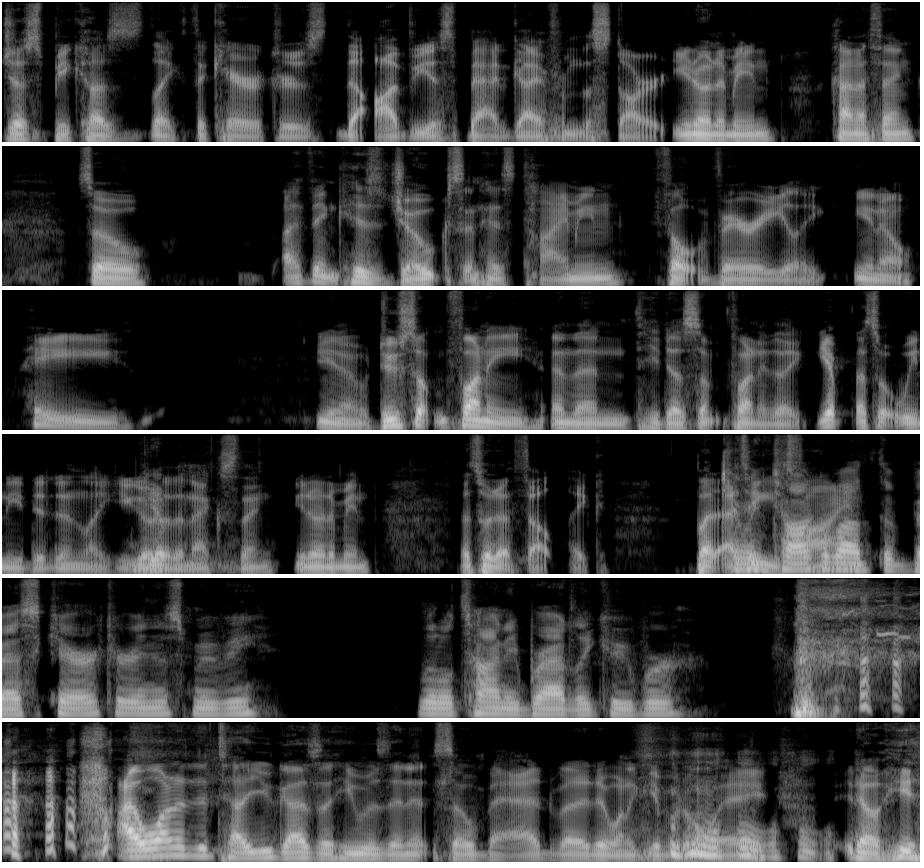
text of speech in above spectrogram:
just because like the character's the obvious bad guy from the start. You know what I mean, kind of thing. So I think his jokes and his timing felt very like you know, hey, you know, do something funny, and then he does something funny. Like, yep, that's what we needed, and like you go to the next thing. You know what I mean? That's what it felt like. But Can I think we talk about the best character in this movie? Little tiny Bradley Cooper. I wanted to tell you guys that he was in it so bad, but I didn't want to give it away. you know, he.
